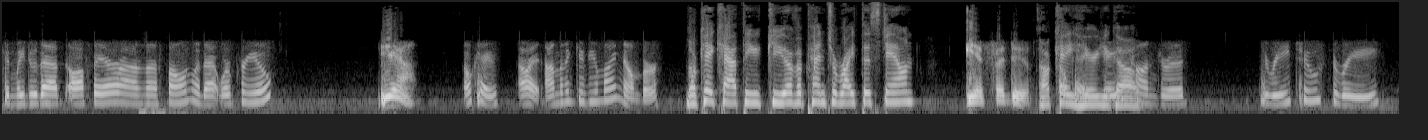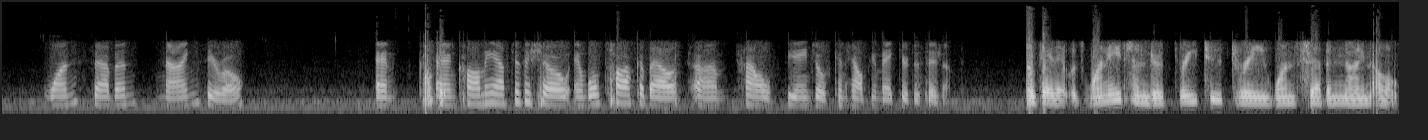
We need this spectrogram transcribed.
Can we do that off air on the phone? Would that work for you? Yeah. Okay. All right. I'm going to give you my number. Okay, Kathy, do you have a pen to write this down? Yes, I do. Okay, here you go. 800 323 1790. And and call me after the show, and we'll talk about um, how the angels can help you make your decisions. Okay, that was one eight hundred three two three one seven nine zero.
